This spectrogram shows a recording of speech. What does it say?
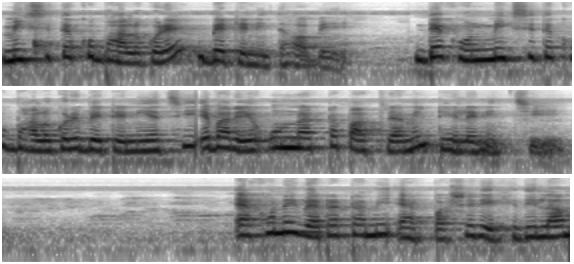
মিক্সিতে খুব ভালো করে বেটে নিতে হবে। দেখুন, মিক্সিতে খুব ভালো করে বেটে নিয়েছি। এবারে অন্য একটা পাত্রে আমি ঢেলে নিচ্ছি। এখন এই ব্যাটারটা আমি এক পাশে রেখে দিলাম।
